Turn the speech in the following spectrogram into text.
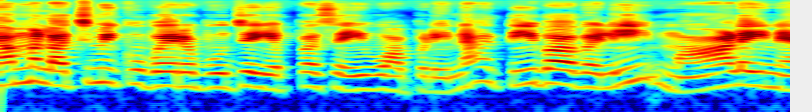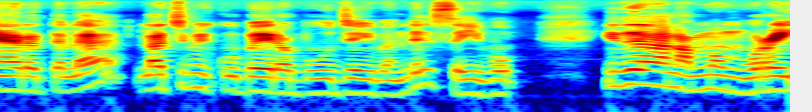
நம்ம லட்சுமி குபேர பூஜை எப்போ செய்வோம் அப்படின்னா தீபாவளி மாலை நேரத்தில் லட்சுமி குபேர பூஜை வந்து செய்வோம். இதுதான் நம்ம முறை.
